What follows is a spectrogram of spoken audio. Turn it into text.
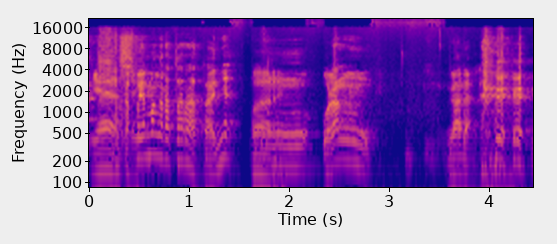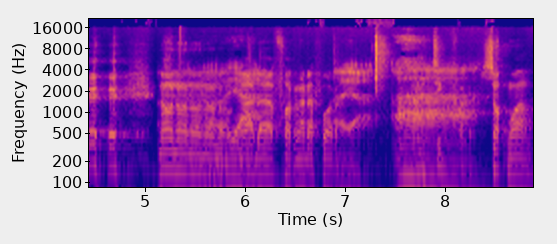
Yes. Tapi emang rata-ratanya orang nggak ada. no no no no no Oh, ya. nggak ada for nggak ada for. Saya. Ah, cik, Ah. sok mual.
